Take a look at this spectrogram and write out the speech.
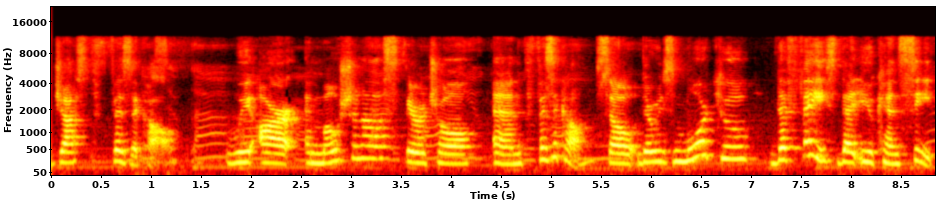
just physical. We are emotional, spiritual, and physical. So there is more to the face that you can see.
